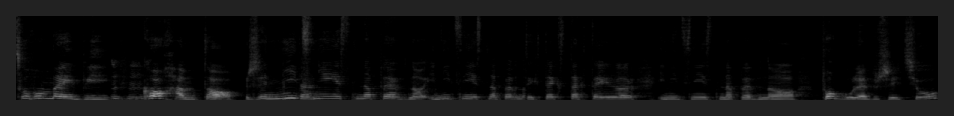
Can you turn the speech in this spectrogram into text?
Słowo maybe, kocham to, że nic Tak. nie jest na pewno i nic nie jest na pewno w tych tekstach Taylor i nic nie jest na pewno w ogóle w życiu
